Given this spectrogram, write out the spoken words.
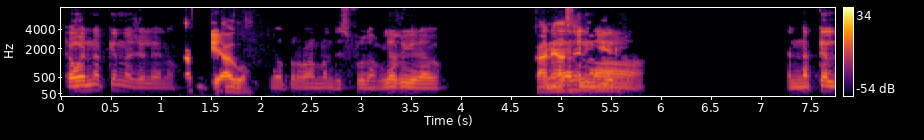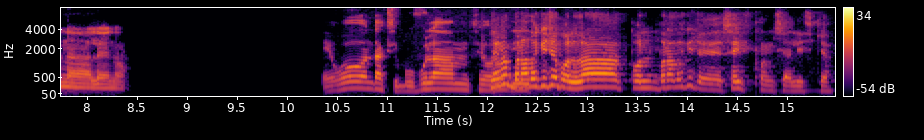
Εγώ είναι να πιένα και λένε Κάθε Κυριακό. το πρόγραμμα της Φούλαμ. Γεια σου Κυριακό. Κανένας Είναι δεν να- είναι. είναι να πιένα λένε. Εγώ εντάξει που φούλα θεωρώ Για να ότι μπορεί να δω και πολλά, πολλ- μπορεί να δω και save points η αλήθεια.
